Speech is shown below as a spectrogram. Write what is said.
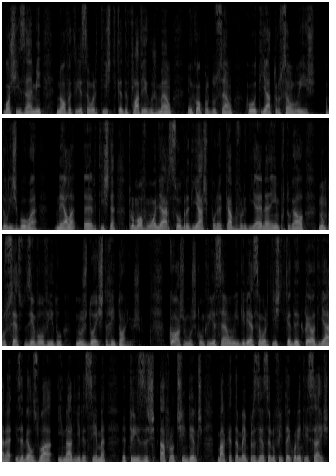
Boshizami, nova criação artística de Flávia Guzmão, em coprodução com o Teatro São Luís de Lisboa. Nela, a artista promove um olhar sobre a diáspora cabo-verdiana em Portugal num processo desenvolvido nos dois territórios. Cosmos, com criação e direção artística de Cleodiara, Isabel Zoá e Nádia Iracema, atrizes afrodescendentes, marca também presença no Fitei 46,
